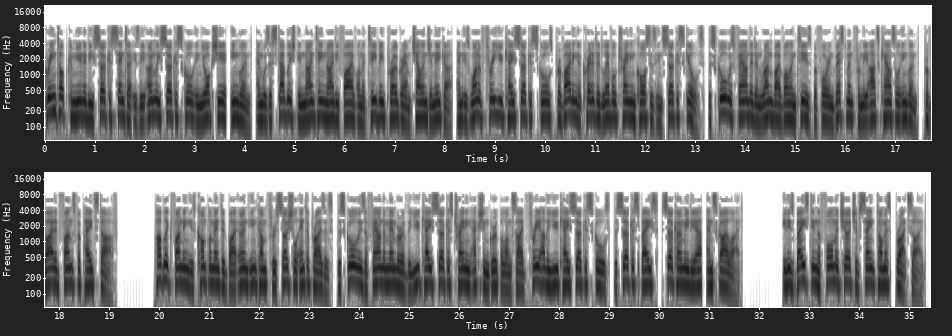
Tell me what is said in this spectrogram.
Greentop Community Circus Centre is the only circus school in Yorkshire, England, and was established in 1995 on the TV programme Challenge Anneka, and is one of three UK circus schools providing accredited level training courses in circus skills. The school was founded and run by volunteers before investment from the Arts Council England, provided funds for paid staff. Public funding is complemented by earned income through social enterprises. The school is a founder member of the UK Circus Training Action Group alongside three other UK circus schools, the Circus Space, Circomedia, and Skylight. It is based in the former Church of St Thomas, Brightside.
